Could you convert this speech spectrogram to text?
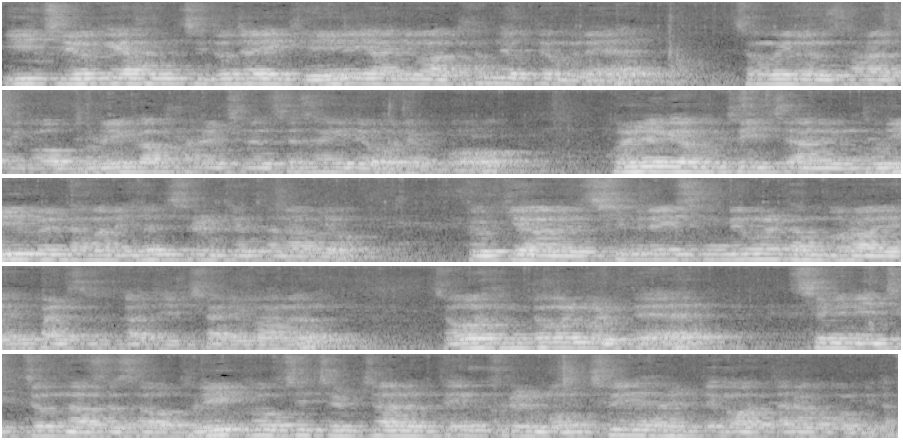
이 지역의 한 지도자의 개인의 안위와 탐욕 때문에 정의는 사라지고 불의가 판을 치는 세상이 되어버렸고 권력에 붙어있지 않은 불이익을 당하는 현실을 개탄하며 극기하는 시민의 생명을 담보로 하여 핵발전까지 취하려고 하는 저 행동을 볼 때 시민이 직접 나서서 브레이크 없이 질주하는 탱크를 멈춰야 할 때가 왔다라고 봅니다.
